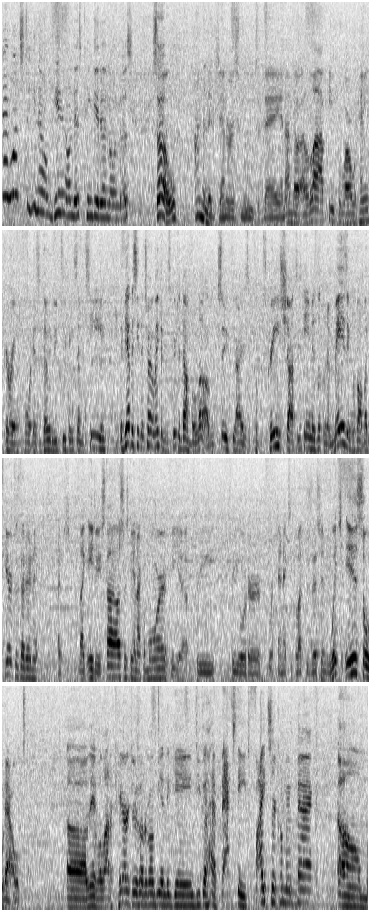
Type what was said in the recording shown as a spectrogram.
and wants to, you know, get in on this can get in on this. So, I'm in a generous mood today, and I know a lot of people are hankering for this WWE 2K17. If you haven't seen the trailer, link in the description down below. Show you guys a couple screenshots. This game is looking amazing with all the characters that are in it, like, like AJ Styles, Shinsuke Nakamura, the uh, pre pre-order for NXT Collector's Edition, which is sold out. Uh, they have a lot of characters that are going to be in the game. You can have backstage fights are coming back. Um,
